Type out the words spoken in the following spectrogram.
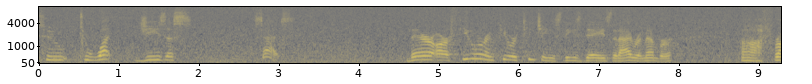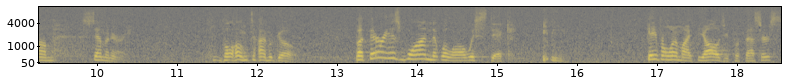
to, to what Jesus says. There are fewer and fewer teachings these days that I remember uh, from seminary long time ago. But there is one that will always stick. Came from one of my theology professors.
